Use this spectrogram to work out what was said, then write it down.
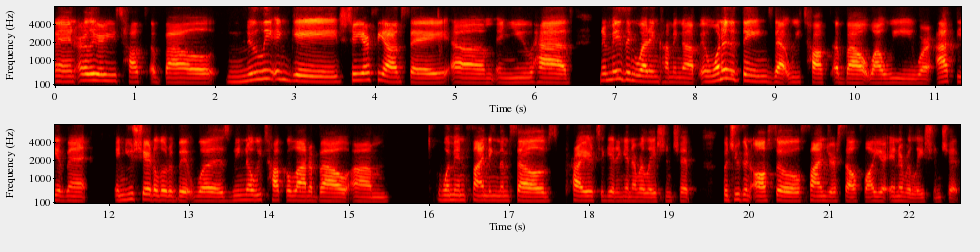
And earlier you talked about newly engaged to your fiance, um, and you have an amazing wedding coming up. And one of the things that we talked about while we were at the event, and you shared a little bit, was we know we talk a lot about um, women finding themselves prior to getting in a relationship, but you can also find yourself while you're in a relationship.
